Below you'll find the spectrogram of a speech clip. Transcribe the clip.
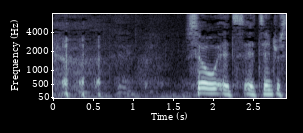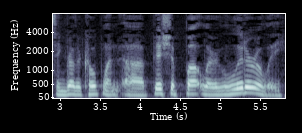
so it's it's interesting, Brother Copeland. Uh, Bishop Butler literally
